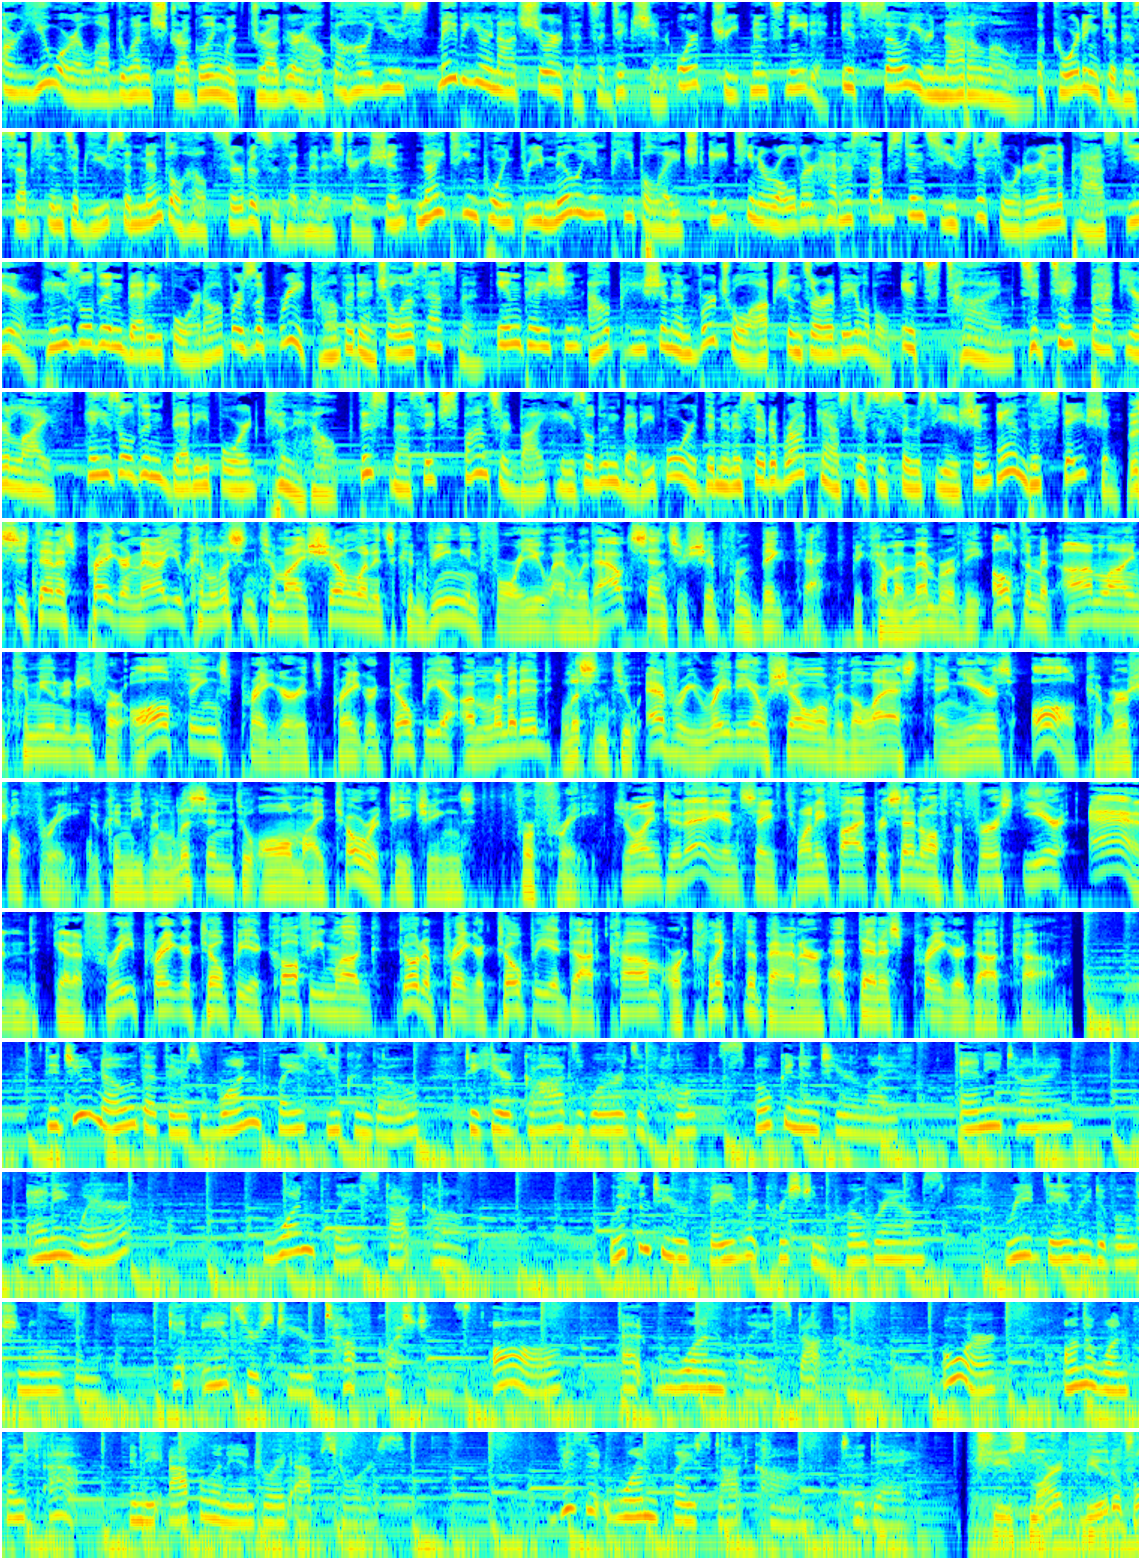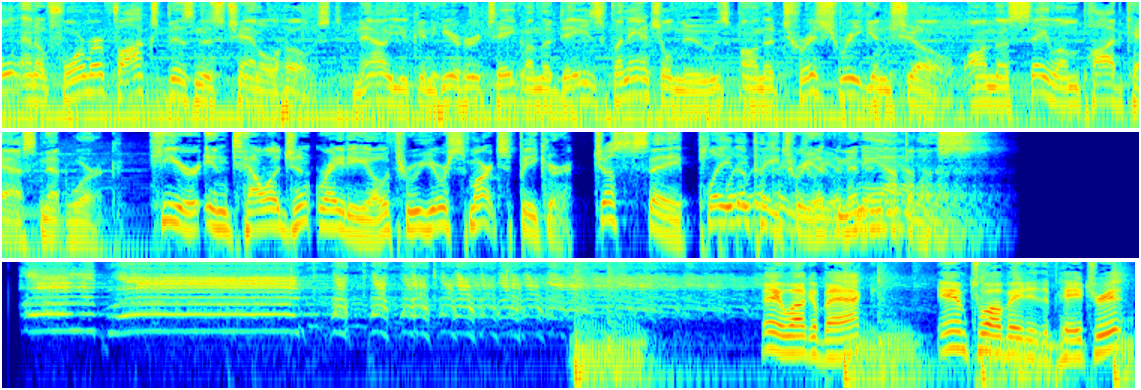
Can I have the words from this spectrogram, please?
Are you or a loved one struggling with drug or alcohol use? Maybe you're not sure if it's addiction or if treatment's needed. If so, you're not alone. According to the Substance Abuse and Mental Health Services Administration, 19.3 million people aged 18 or older had a substance use disorder in the past year. Hazelden Betty Ford offers a free confidential assessment. Inpatient, outpatient, and virtual options are available. It's time to take back your life. Hazelden Betty Ford can help. This message sponsored by Hazelden Betty Ford, the Minnesota Broadcasters Association and this station. This is Dennis Prager. Now you can listen to my show when it's convenient for you and without censorship from big tech. Become a member of the ultimate online community for all things Prager. It's Pragertopia Unlimited. Listen to every radio show over the last 10 years, all commercial free. You can even listen to all my Torah teachings for free. Join today and save 25% off the first year and get a free Pragertopia coffee mug. Go to pragertopia.com or click the banner at dennisprager.com. Did you know that there's one place you can go to hear God's words of hope spoken into your life anytime, anywhere? OnePlace.com. Listen to your favorite Christian programs, read daily devotionals, and Get answers to your tough questions all at oneplace.com or on the OnePlace app in the Apple and Android app stores. Visit oneplace.com today. She's smart, beautiful, and a former Fox Business Channel host. Now you can hear her take on the day's financial news on The Trish Regan Show on the Salem Podcast Network. Hear intelligent radio through your smart speaker. Just say, Play, Play the, Patriot, Patriot Minneapolis. Minneapolis. Hey, welcome back. AM 1280 The Patriot.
